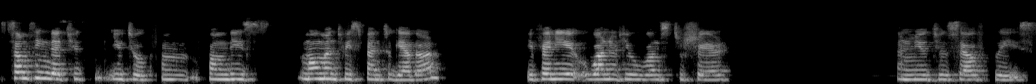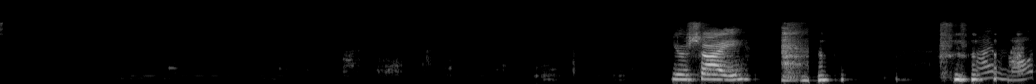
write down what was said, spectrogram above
something that you, you took from, from this moment we spent together. If any one of you wants to share, unmute yourself, please. You're shy. I'm not.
